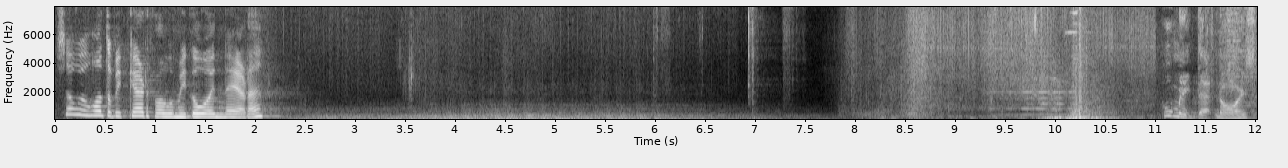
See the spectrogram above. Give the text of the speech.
So we'll want to be careful when we go in there, eh? Who made that noise?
